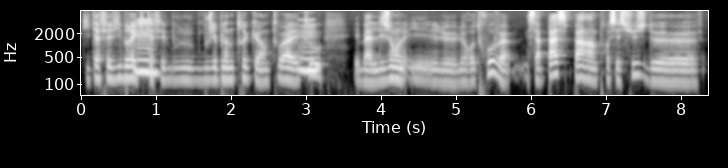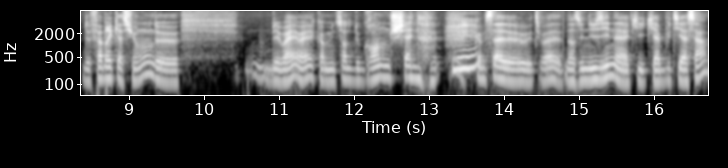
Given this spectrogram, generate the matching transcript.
qui t'a fait vibrer, qui Mm. t'a fait bou- bouger plein de trucs en toi et Mm. tout, et ben les gens le, ils le, le retrouvent. Ça passe par un processus de, de fabrication, de, ouais, ouais, comme une sorte de grande chaîne, Mhm. comme ça, euh, tu vois, dans une usine qui, qui aboutit à ça.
